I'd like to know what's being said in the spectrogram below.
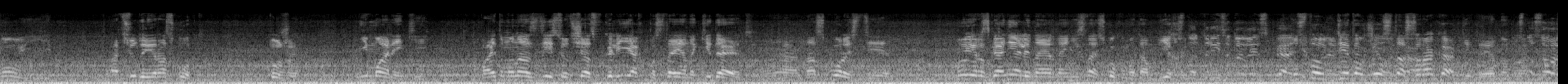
ну и отсюда и расход тоже не маленький. Поэтому нас здесь вот сейчас в колеях постоянно кидают на, на скорости. Ну и разгоняли, наверное, не знаю, сколько мы там ехали. 130-135. Ну, 100, где-то около 140 да. где-то, я думаю. 140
